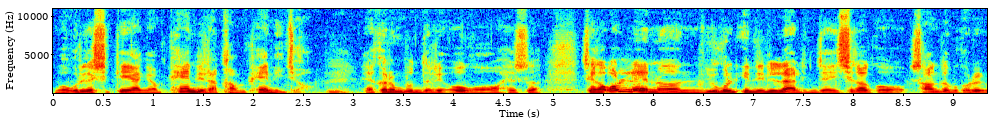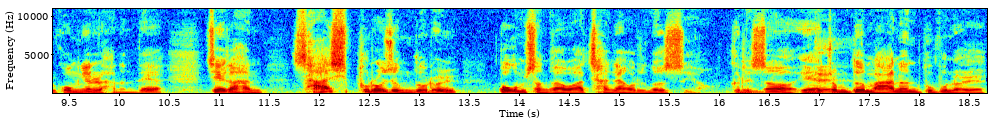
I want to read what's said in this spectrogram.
뭐 우리가 쉽게 이야기하면 팬이라 하면 팬이죠. 예, 그런 분들이 오고 해서 제가 원래는 6월 1일 날 이제 시카고 사운드 오브 거리를 공연을 하는데 제가 한 40% 정도를 복음성가와 찬양으로 넣었어요. 그래서 예, 네. 좀더 많은 부분을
